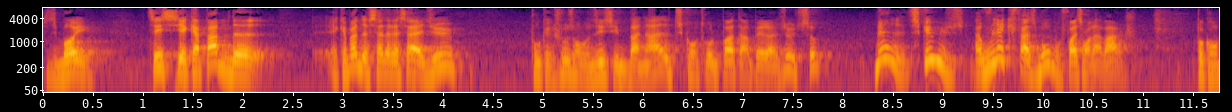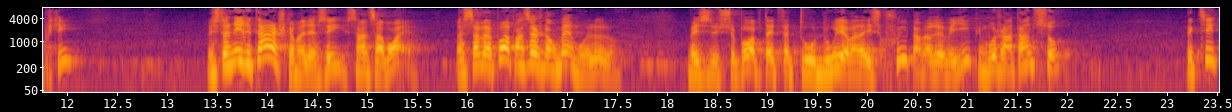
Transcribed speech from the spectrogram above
Je dis, boy, tu sais, s'il est capable de, est capable de s'adresser à Dieu pour quelque chose, on va dire, c'est banal, tu ne contrôles pas la température, tout ça. Mais excuse, elle voulait qu'il fasse beau pour faire son lavage. Pas compliqué. Mais c'est un héritage qu'elle m'a laissé, sans le savoir. Elle ne savait pas, elle pensait que je dormais, moi, là. Mais je ne sais pas, elle a peut-être fait trop de bruit avant d'aller se coucher, puis elle m'a réveillé, puis moi, j'ai entendu ça. Fait que, tu sais,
